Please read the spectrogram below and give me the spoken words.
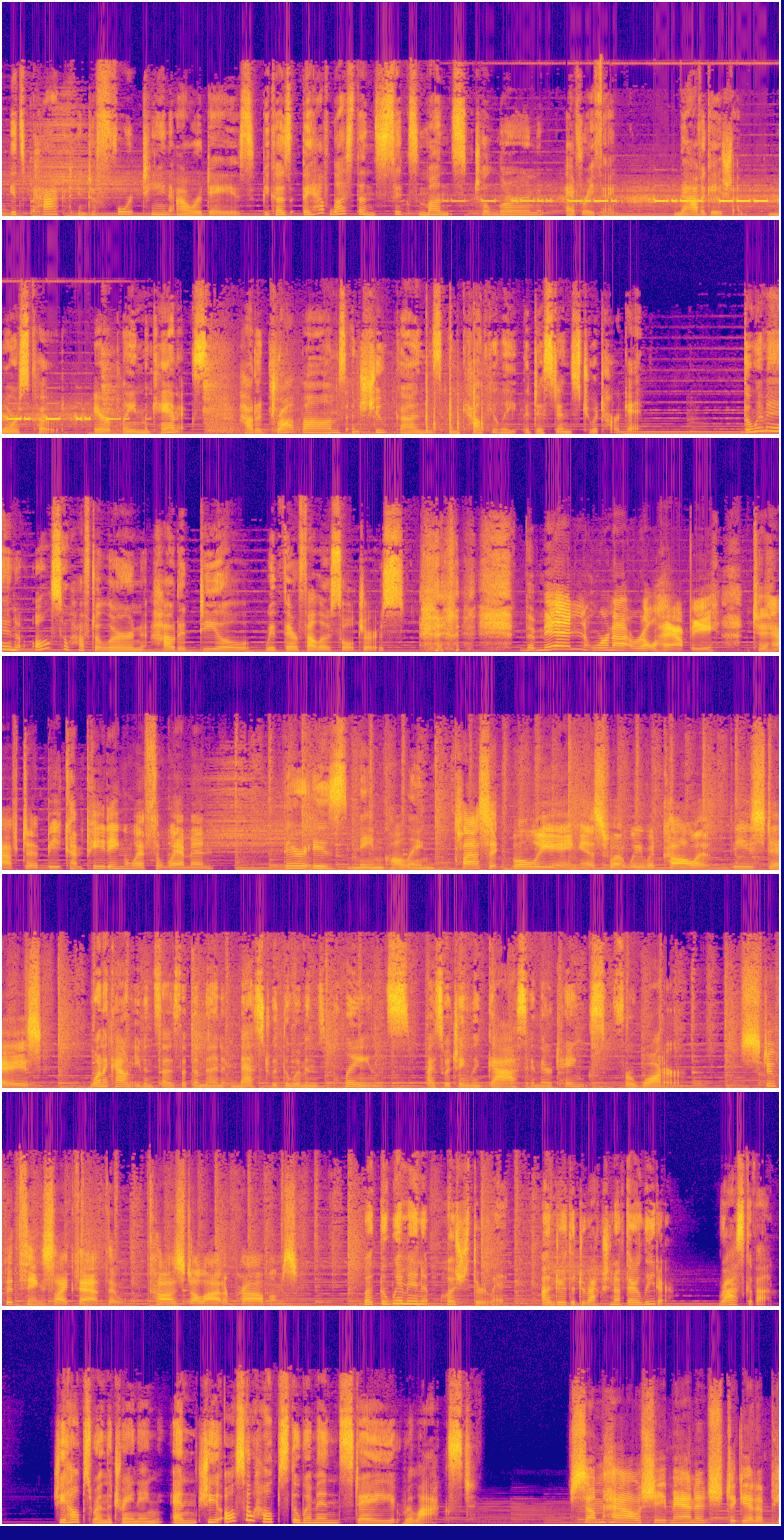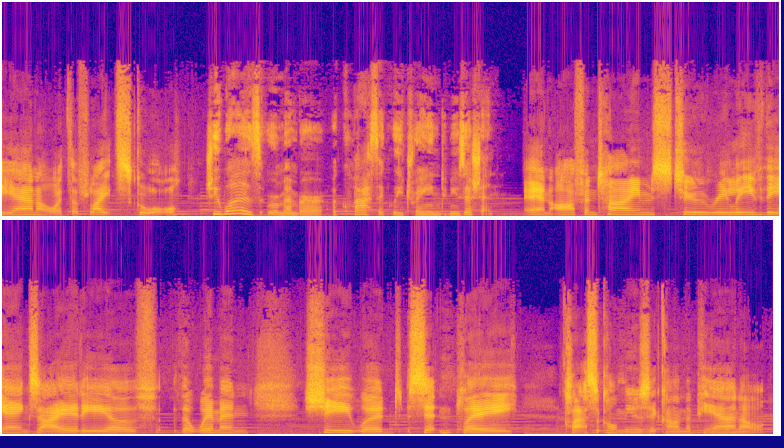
It's packed into 14 hour days because they have less than six months to learn everything navigation, Morse code, airplane mechanics, how to drop bombs and shoot guns and calculate the distance to a target. The women also have to learn how to deal with their fellow soldiers. the men were not real happy to have to be competing with the women. There is name calling. Classic bullying is what we would call it these days. One account even says that the men messed with the women's planes by switching the gas in their tanks for water. Stupid things like that that caused a lot of problems. But the women push through it under the direction of their leader, Raskova. She helps run the training, and she also helps the women stay relaxed. Somehow she managed to get a piano at the flight school. She was, remember, a classically trained musician. And oftentimes, to relieve the anxiety of the women, she would sit and play classical music on the piano.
